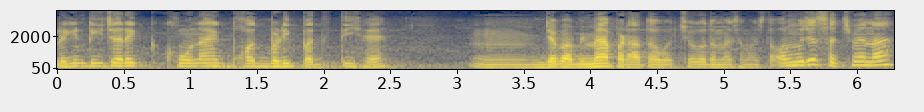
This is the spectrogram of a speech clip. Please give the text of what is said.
लेकिन टीचर एक खोना एक बहुत बड़ी पद्धति है। जब अभी मैं पढ़ाता हूँ बच्चों को तो मैं समझता हूँ। और मुझे सच में ना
